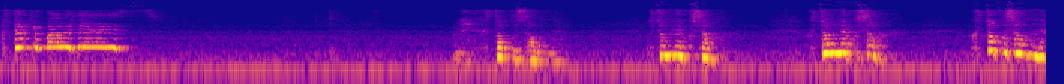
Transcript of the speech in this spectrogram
Хто хотів бавитись? Хто кусав мене? Хто мене кусав? Хто мене кусав? Хто кусав мене?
